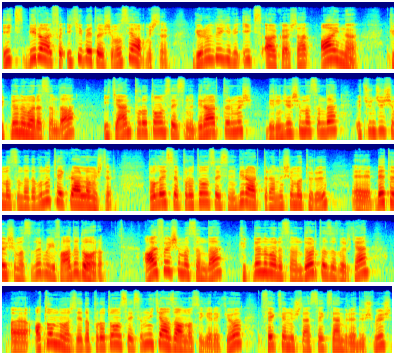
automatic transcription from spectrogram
X 1 alfa 2 beta aşıması yapmıştır. Görüldüğü gibi X arkadaşlar aynı kütle numarasında iken proton sayısını bir arttırmış. Birinci ışımasında, üçüncü ışımasında da bunu tekrarlamıştır. Dolayısıyla proton sayısını bir arttıran ışıma türü e, beta ışımasıdır. Bu ifade doğru. Alfa ışımasında kütle numarasının 4 azalırken e, atom numarası ya da proton sayısının 2 azalması gerekiyor. 83'ten 81'e düşmüş,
